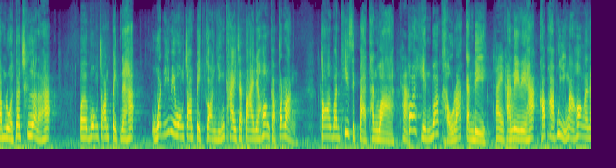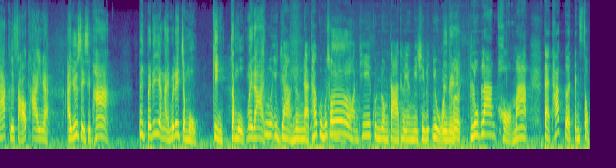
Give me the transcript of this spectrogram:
ตำรวจก็เชื่อแล้วฮะ เปิดวงจรปิดนะฮะ วันนี้มีวงจรปิดก่อนหญิงไทยจะตายในห้องกับฝรั่ง ตอนวันที่ 18 ธันวา ค่ะก็เห็นว่าเขารักกันดีใช่ค่ะ อันนี้นี่ฮะเขาพาผู้หญิงมาห้องแล้วนะคือสาวไทยเนี่ยอายุ 45 เป็นไปได้ยังไงไม่ได้จมูกกลิ่นจมูกไม่ได้ คืออีกอย่างหนึ่งเนี่ยถ้าคุณผู้ชมเออเห็นตอนที่คุณดวงตาเธอยังมีชีวิตอยู่อะนี่ๆ เธอรูปร่างผอมมาก แต่ถ้าเกิดเป็นศพ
